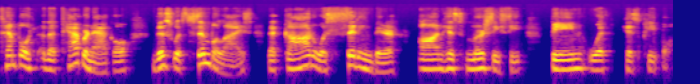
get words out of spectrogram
temple, the tabernacle, this would symbolize that God was sitting there on his mercy seat being with his people.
